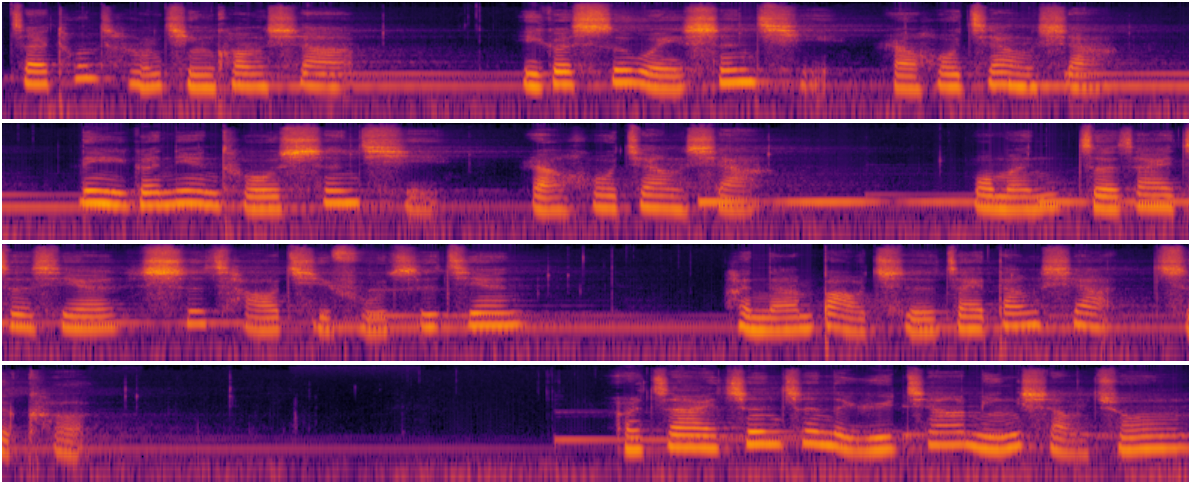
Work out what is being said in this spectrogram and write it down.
在通常情况下，一个思维升起，然后降下；另一个念头升起，然后降下。我们则在这些思潮起伏之间，很难保持在当下此刻。而在真正的瑜伽冥想中，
